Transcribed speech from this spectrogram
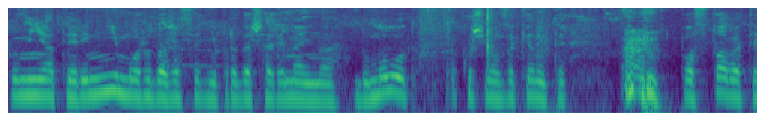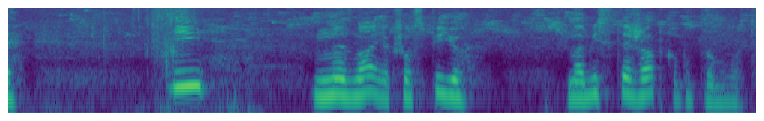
поміняти ремні. Може навіть сьогодні прийде ще ремень на домолот, також його закинути, поставити. І не знаю, якщо вспію навісти жатку попробувати.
